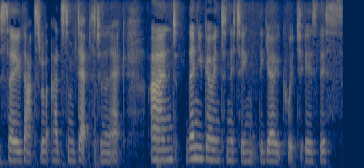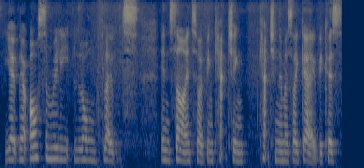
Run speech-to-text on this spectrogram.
so that sort of adds some depth to the neck. And then you go into knitting the yoke, which is this yoke. There are some really long floats inside. So I've been catching catching them as I go because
